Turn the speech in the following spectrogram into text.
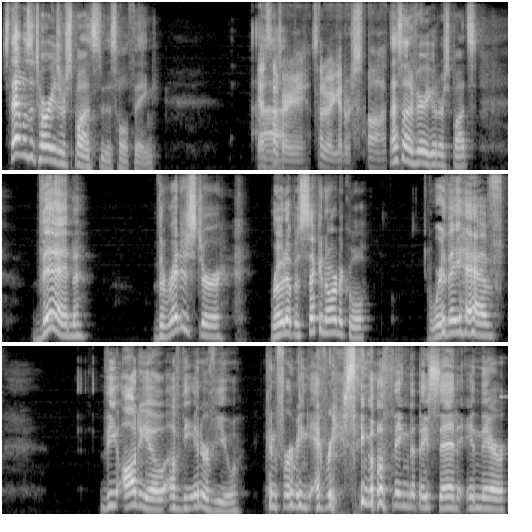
So that was Atari's response to this whole thing. Yeah, it's not uh, very. It's not a very good response. That's not a very good response. Then the Register wrote up a second article where they have the audio of the interview confirming every single thing that they said in their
